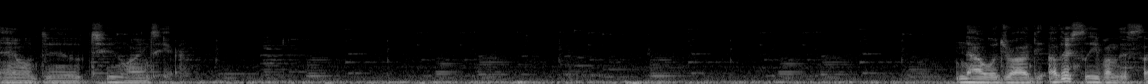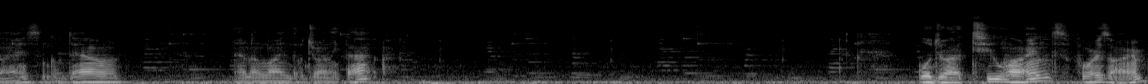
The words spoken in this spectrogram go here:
And we'll do two lines here. Now we'll draw the other sleeve on this side and go down and a line that'll draw like that. We'll draw two lines for his arm.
